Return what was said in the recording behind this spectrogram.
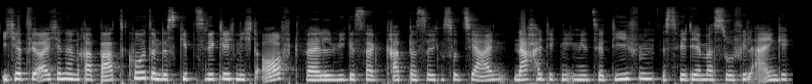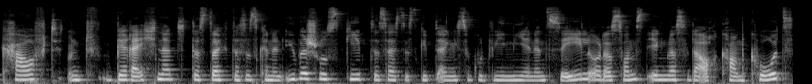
Ich habe für euch einen Rabattcode und das gibt es wirklich nicht oft, weil, wie gesagt, gerade bei solchen sozialen, nachhaltigen Initiativen, es wird ja immer so viel eingekauft und berechnet, dass, da, dass es keinen Überschuss gibt. Das heißt, es gibt eigentlich so gut wie nie einen Sale oder sonst irgendwas oder auch kaum Codes.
